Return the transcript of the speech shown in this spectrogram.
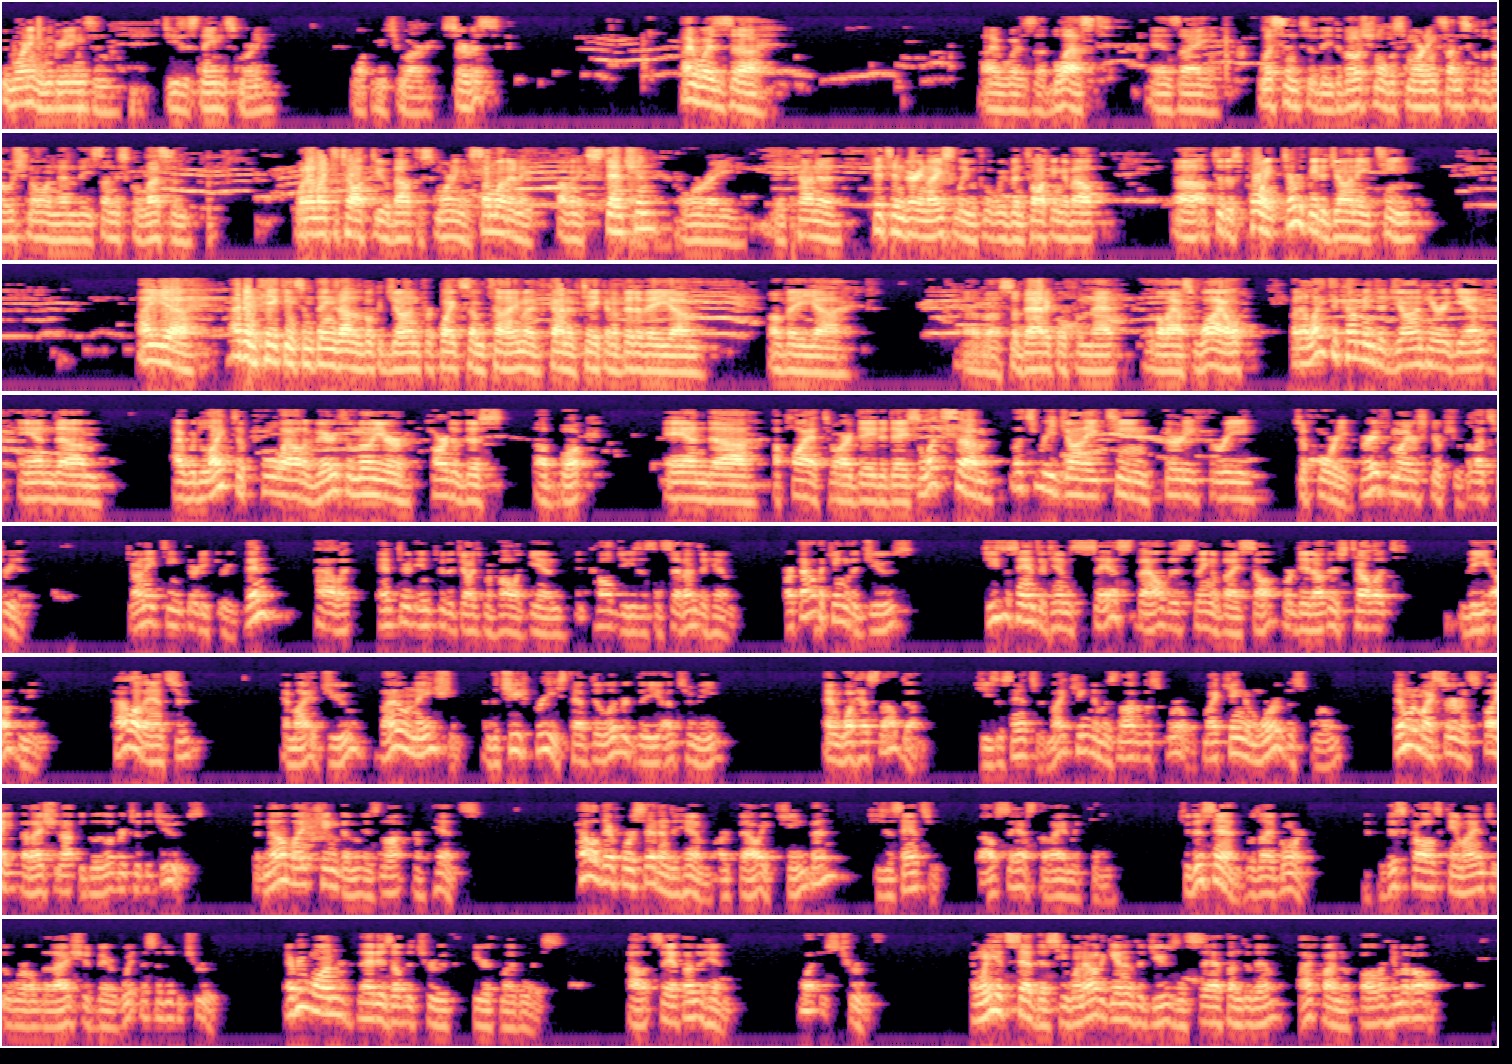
Good morning and greetings in Jesus' name this morning. Welcome you to our service. I was uh, I was uh, blessed as I listened to the devotional this morning, Sunday school devotional, and then the Sunday school lesson. What I'd like to talk to you about this morning is somewhat of an extension, or a it kind of fits in very nicely with what we've been talking about uh, up to this point. Turn with me to John 18. I uh, I've been taking some things out of the book of John for quite some time. I've kind of taken a bit of a um, of a uh, of a sabbatical from that for the last while, but I'd like to come into John here again, and um, I would like to pull out a very familiar part of this uh, book and uh, apply it to our day to day. So let's um, let's read John 18:33 to 40. Very familiar scripture, but let's read it. John 18:33. Then Pilate entered into the judgment hall again and called Jesus and said unto him, Art thou the king of the Jews? Jesus answered him, Sayest thou this thing of thyself, or did others tell it thee of me? Pilate answered, Am I a Jew? Thine own nation and the chief priest have delivered thee unto me. And what hast thou done? Jesus answered, My kingdom is not of this world. If my kingdom were of this world, then when my servants fight, that I should not be delivered to the Jews. But now my kingdom is not from hence. Pilate therefore said unto him, Art thou a king then? Jesus answered, Thou sayest that I am a king. To this end was I born. And for this cause came I into the world, that I should bear witness unto the truth. Every one that is of the truth heareth my voice. Pilate saith unto him, What is truth? And when he had said this, he went out again unto the Jews and saith unto them, I find no fault in him at all.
